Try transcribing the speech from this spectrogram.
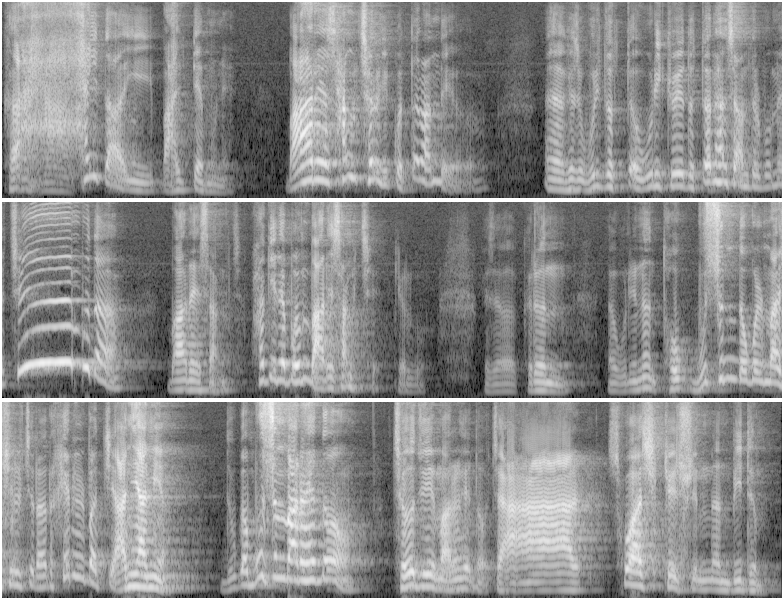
그 아이다 이 말 때문에 말에 상처를 입고 떠난대요. 예, 그래서 우리도 우리 교회도 떠난 사람들 보면 전부 다 말의 상처. 확인해 보면 말의 상처 결국. 그래서 그런 우리는 독, 무슨 독을 마실지라도 해를 받지 아니하며 누가 무슨 말을 해도 저주의 말을 해도 잘 소화시킬 수 있는 믿음.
